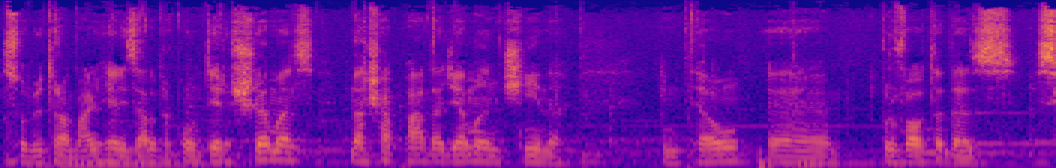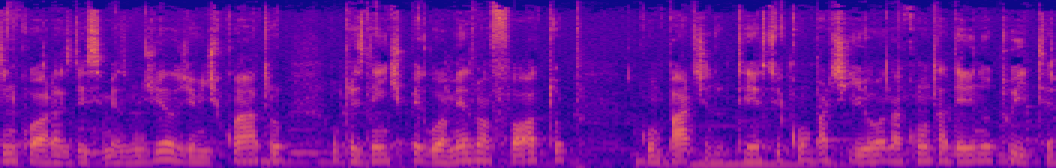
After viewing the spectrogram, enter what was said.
sobre o trabalho realizado para conter chamas na Chapada Diamantina. Então, é, por volta das 5 horas desse mesmo dia, no dia 24, o presidente pegou a mesma foto com parte do texto e compartilhou na conta dele no Twitter.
